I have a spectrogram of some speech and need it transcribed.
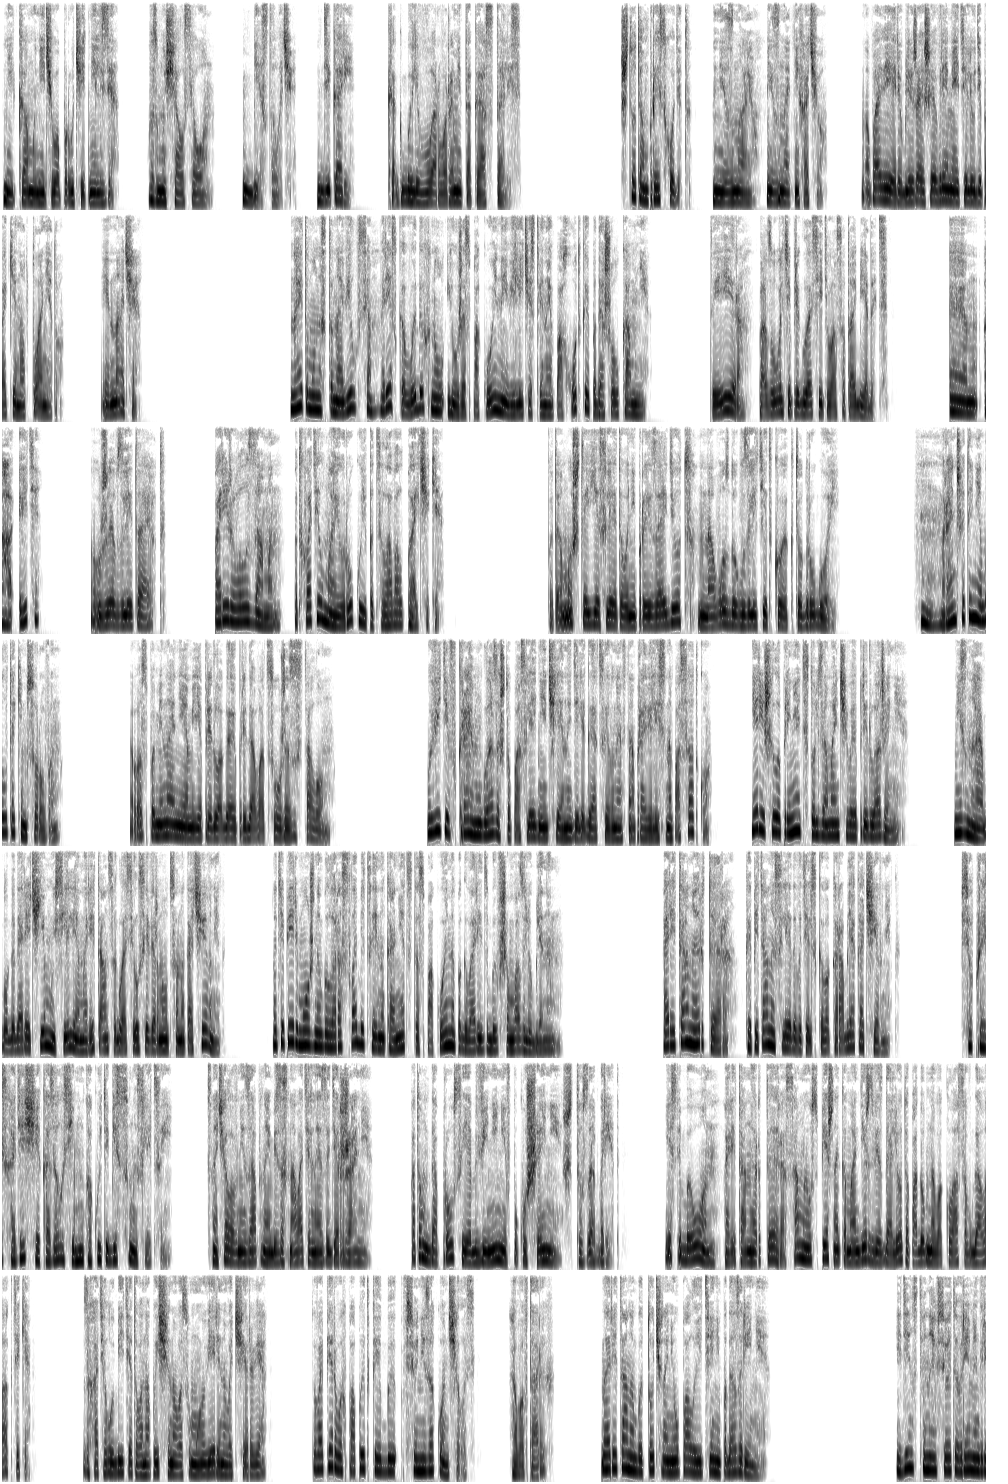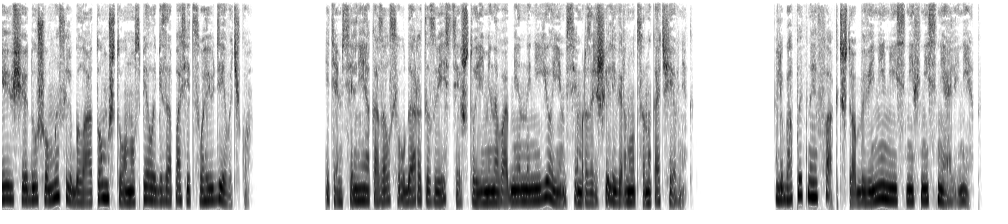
Никому ничего поручить нельзя», — возмущался он. Бестолочи. Дикари. Как были варварами, так и остались. Что там происходит? Не знаю и знать не хочу. Но поверь, в ближайшее время эти люди покинут планету. Иначе... На этом он остановился, резко выдохнул и уже спокойной величественной походкой подошел ко мне. «Ты, Ира, позвольте пригласить вас отобедать». «Эм, а эти?» «Уже взлетают. Парировал Заман, подхватил мою руку и поцеловал пальчики. «Потому что если этого не произойдет, на воздух взлетит кое-кто другой». «Хм, раньше ты не был таким суровым». Воспоминаниям я предлагаю предаваться уже за столом. Увидев краем глаза, что последние члены делегации вновь направились на посадку, я решила принять столь заманчивое предложение. Не знаю, благодаря чьим усилиям Аритан согласился вернуться на кочевник, но теперь можно было расслабиться и, наконец-то, спокойно поговорить с бывшим возлюбленным. Аритана Эртера, капитан исследовательского корабля «Кочевник». Все происходящее казалось ему какой-то бессмыслицей. Сначала внезапное безосновательное задержание, потом допросы и обвинения в покушении. Что за бред? Если бы он, Аритан Эртера, самый успешный командир звездолета подобного класса в галактике, захотел убить этого напыщенного самоуверенного червя, то, во-первых, попыткой бы все не закончилось, а во-вторых, на Ритана бы точно не упало и тени подозрения. Единственная все это время греющая душу мысль была о том, что он успел обезопасить свою девочку. И тем сильнее оказался удар от известия, что именно в обмен на нее им всем разрешили вернуться на кочевник. Любопытный факт, что обвинений с них не сняли, нет.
